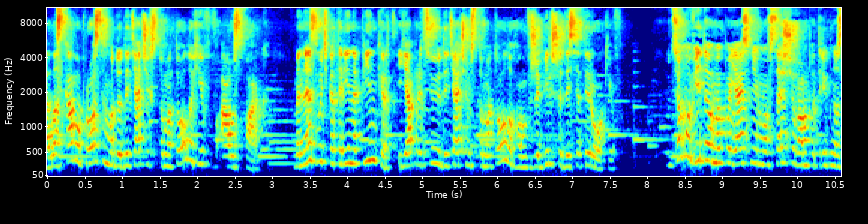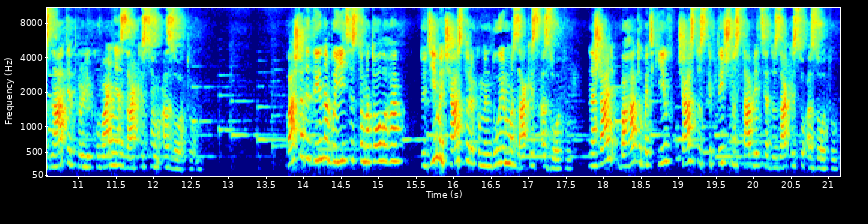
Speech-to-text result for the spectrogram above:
Е, Ласкаво просимо до дитячих стоматологів в Ауспарк. Мене звуть Катерина Пінкерт, і я працюю дитячим стоматологом вже більше 10 років. У цьому відео ми пояснюємо все, що вам потрібно знати про лікування закисом азоту. Ваша дитина боїться стоматолога? Тоді ми часто рекомендуємо закис азоту. На жаль, багато батьків часто скептично ставляться до закису азоту,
